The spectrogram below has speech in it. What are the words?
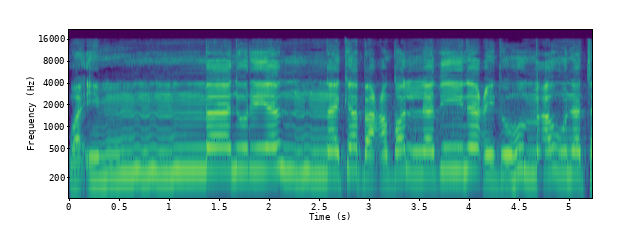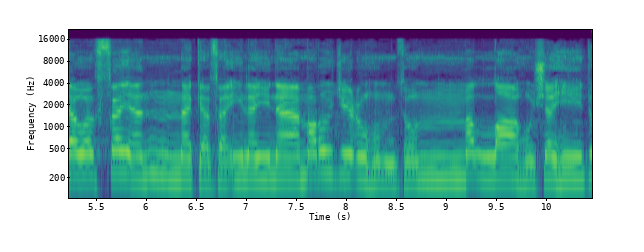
وإما نرينك بعض الذي نعدهم أو نتوفينك فإلينا مرجعهم ثم الله شهيد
